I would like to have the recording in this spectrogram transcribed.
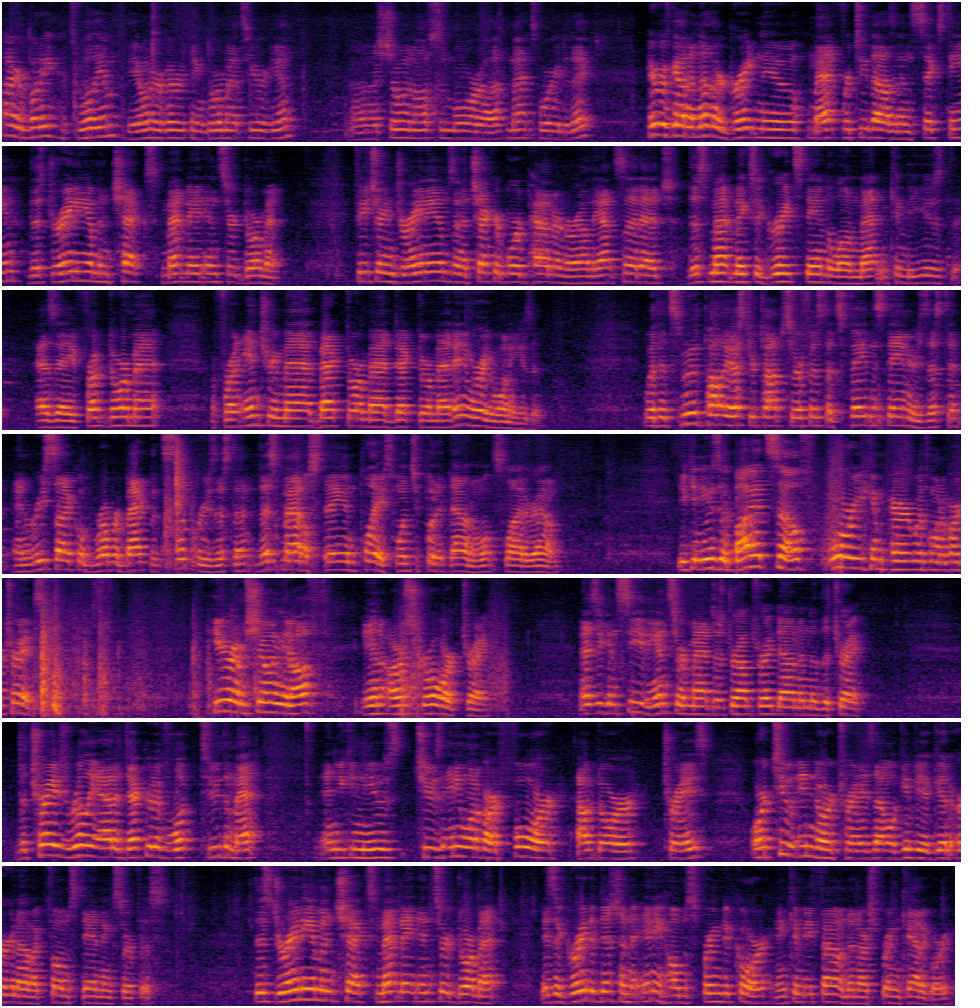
Hi everybody, it's William, the owner of Everything Doormats here again, uh, showing off some more uh, mats for you today. Here we've got another great new mat for 2016, this Geranium and Checks Mat Mate Insert Doormat. Featuring geraniums and a checkerboard pattern around the outside edge, this mat makes a great standalone mat and can be used as a front doormat, a front entry mat, back door mat, deck door mat, anywhere you want to use it. With its smooth polyester top surface that's fade and stain resistant and recycled rubber back that's slip resistant, this mat will stay in place once you put it down and won't slide around. You can use it by itself or you can pair it with one of our trays. Here I'm showing it off in our scrollwork tray. As you can see the insert mat just drops right down into the tray. The trays really add a decorative look to the mat and you can use choose any one of our four outdoor trays or two indoor trays that will give you a good ergonomic foam standing surface. This Geranium and Checks Mat Mate Insert Doormat is a great addition to any home spring decor and can be found in our spring category.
